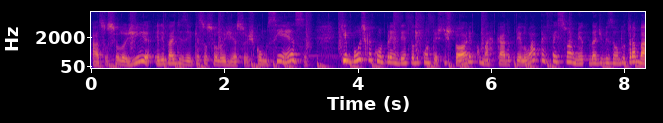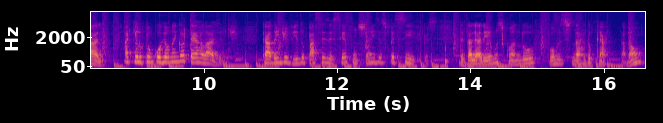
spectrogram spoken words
a sociologia, ele vai dizer que a sociologia surge como ciência que busca compreender todo o contexto histórico marcado pelo aperfeiçoamento da divisão do trabalho, aquilo que ocorreu na Inglaterra lá, gente. Cada indivíduo passa a exercer funções específicas. Detalharemos quando formos estudar do CAI, tá bom?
